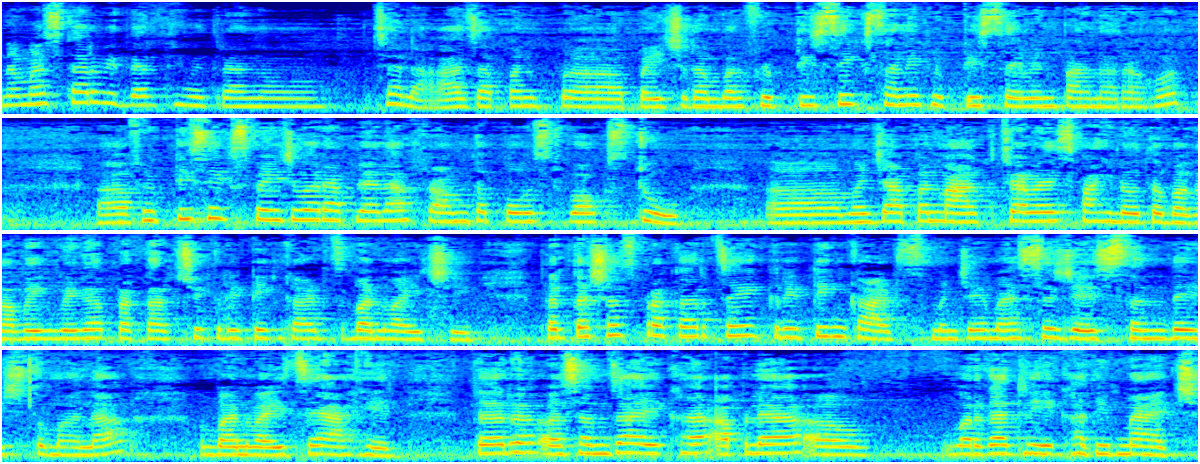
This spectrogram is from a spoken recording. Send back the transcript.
नमस्कार विद्यार्थी मित्रांनो. चला आज आपण प- पेज नंबर फिफ्टी सिक्स आणि फिफ्टी सेवन पाहणार आहोत. फिफ्टी सिक्स पेजवर आपल्याला from the post box two म्हणजे आपण मागच्या वेळेस पाहिलं होतं बघा वेगवेगळ्या प्रकारची ग्रीटिंग कार्ड्स बनवायची. तर तशाच प्रकारचे ग्रीटिंग कार्ड्स म्हणजे मेसेजेस संदेश तुम्हाला बनवायचे आहेत. तर समजा एखा आपल्या वर्गातली एखादी मॅच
